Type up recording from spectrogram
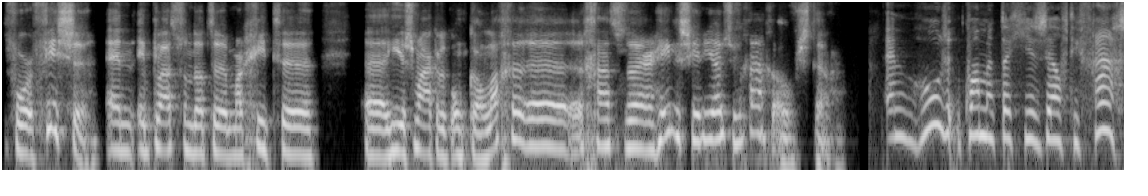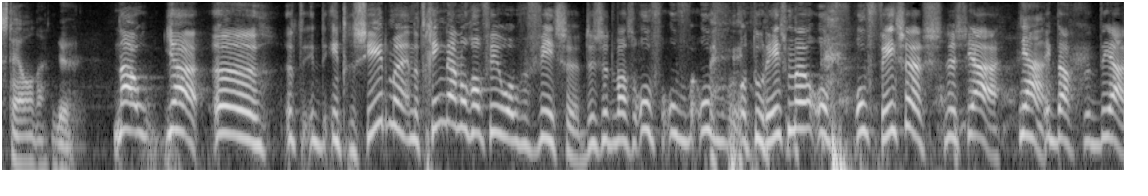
voor vissen. En in plaats van dat eh, Margriet hier smakelijk om kan lachen, eh, gaat ze daar hele serieuze vragen over stellen. En hoe kwam het dat je jezelf die vraag stelde? Ja. Nou ja, eh, het interesseert me en het ging daar nogal veel over vissen. Dus het was of, of, of toerisme of, of vissers. Dus ja, Ja. ik dacht, ja,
